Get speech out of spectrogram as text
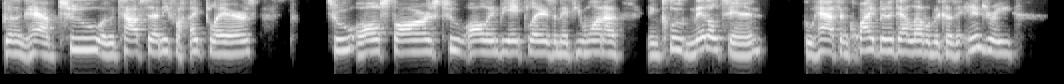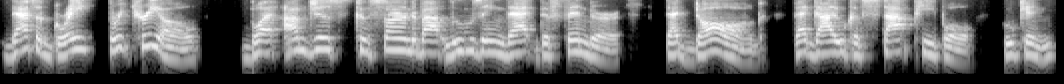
going to have two of the top 75 players, two All Stars, two All NBA players, and if you want to include Middleton, who hasn't quite been at that level because of injury, that's a great three trio. But I'm just concerned about losing that defender, that dog, that guy who can stop people, who can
